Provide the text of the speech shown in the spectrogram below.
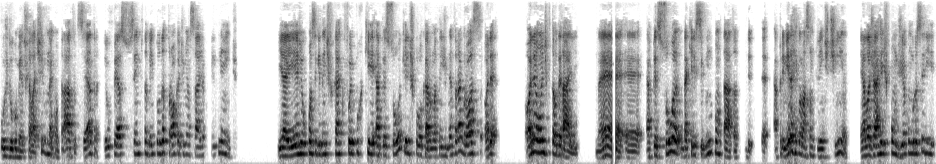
os documentos relativos, né, contrato, etc., eu peço sempre também toda a troca de mensagem para o cliente. E aí eu consegui identificar que foi porque a pessoa que eles colocaram no atendimento era grossa. Olha, olha onde que está o detalhe. Né? É, a pessoa daquele segundo contato, a primeira reclamação que o cliente tinha, ela já respondia com grosseria.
